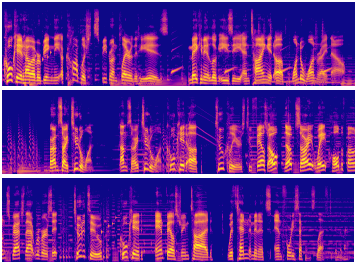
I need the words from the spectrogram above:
Cool Kid, however, being the accomplished speedrun player that he is, making it look easy and tying it up one to one right now. Or I'm sorry, two to one. I'm sorry, two to one. Cool Kid up, two clears, two fails. Oh, nope, sorry. Wait, hold the phone, scratch that, reverse it. Two to two. Cool Kid and Failstream tied with 10 minutes and 40 seconds left in the match.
